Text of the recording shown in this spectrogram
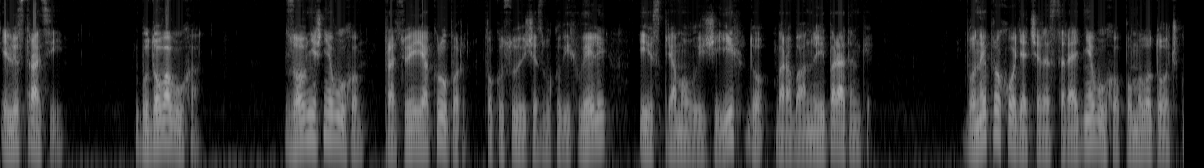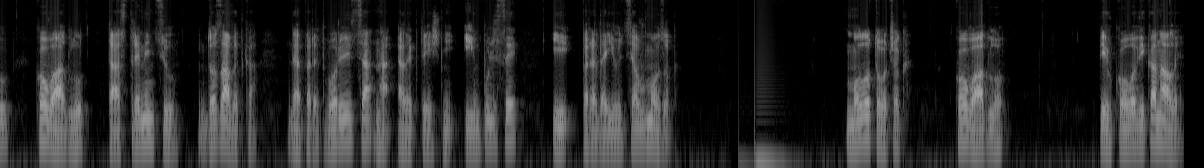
Ілюстрації. Будова вуха. Зовнішнє вухо працює як рупор, фокусуючи звукові хвилі і спрямовуючи їх до барабанної перетинки. Вони проходять через середнє вухо по молоточку, ковадлу та стремінцю до завитка, де перетворюються на електричні імпульси і передаються в мозок. Молоточок, ковадло, півколові канали,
